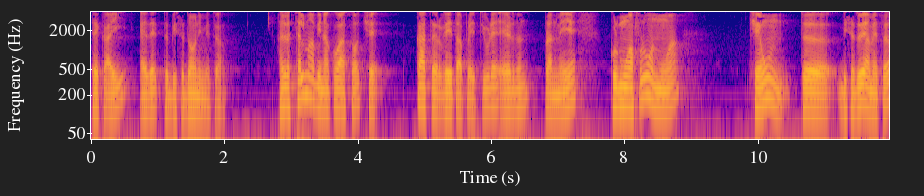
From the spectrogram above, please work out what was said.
tek ai edhe të bisedoni me të. Hazrat Selma bin Akua thotë që katër veta prej tyre erdhën pranë meje, kur m'u afruan mua, që unë të bisedoja me të,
